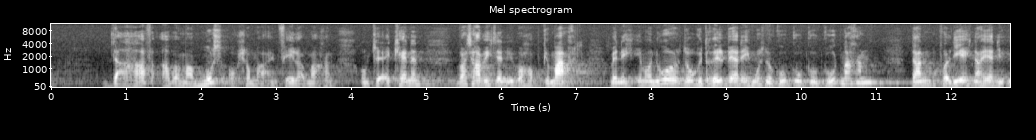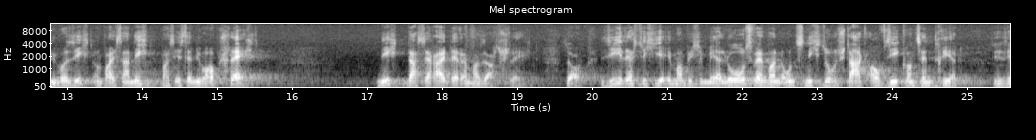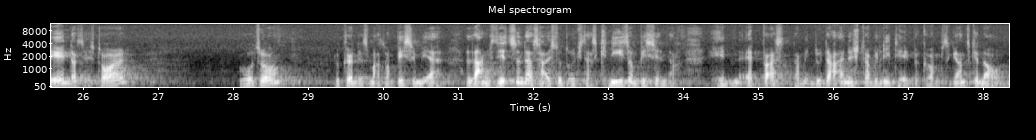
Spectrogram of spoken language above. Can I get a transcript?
darf, aber man muss auch schon mal einen Fehler machen, um zu erkennen, was habe ich denn überhaupt gemacht. Wenn ich immer nur so gedrillt werde, ich muss nur gut, gut, gut, gut machen, dann verliere ich nachher die Übersicht und weiß dann nicht, was ist denn überhaupt schlecht. Nicht, dass der Reitlehrer immer sagt, schlecht. So, sie lässt sich hier immer ein bisschen mehr los, wenn man uns nicht so stark auf sie konzentriert. Sie sehen, das ist toll. Gut so. Du könntest mal so ein bisschen mehr lang sitzen, das heißt, du drückst das Knie so ein bisschen nach hinten etwas, damit du da eine Stabilität bekommst. Ganz genau.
